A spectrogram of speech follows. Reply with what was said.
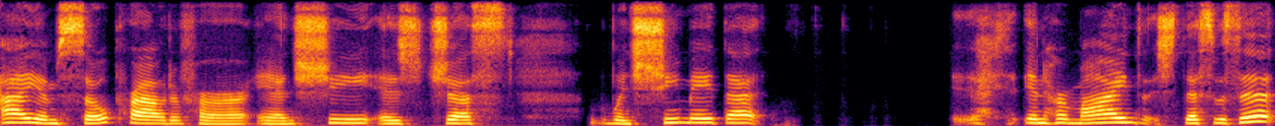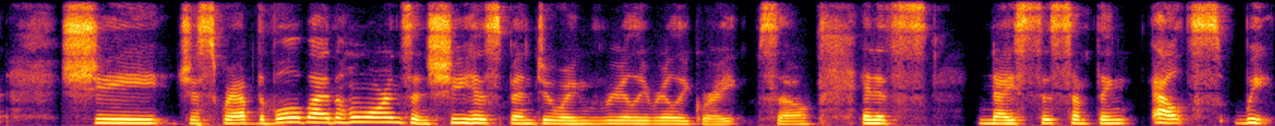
I am so proud of her, and she is just when she made that in her mind, this was it. She just grabbed the bull by the horns and she has been doing really, really great. So, and it's nice that something else we,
